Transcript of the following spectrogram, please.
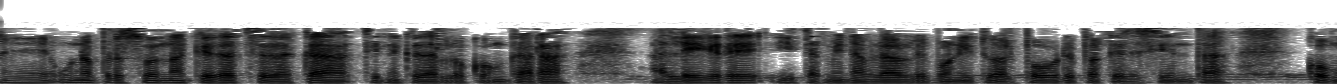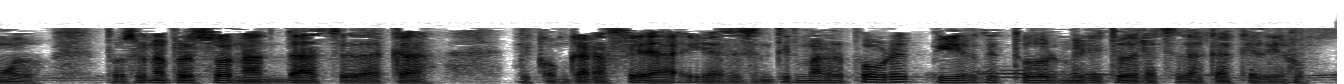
eh, una persona que da acá tiene que darlo con cara alegre y también hablarle bonito al pobre para que se sienta cómodo. Pues una persona da acá eh, con cara fea y hace sentir mal al pobre, pierde todo el mérito de la acá que dio.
